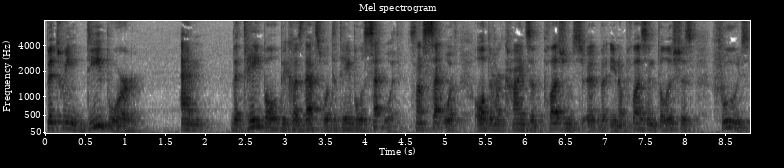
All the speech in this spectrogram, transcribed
between dibur and the table because that's what the table is set with. It's not set with all different kinds of pleasant, uh, you know, pleasant, delicious foods.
